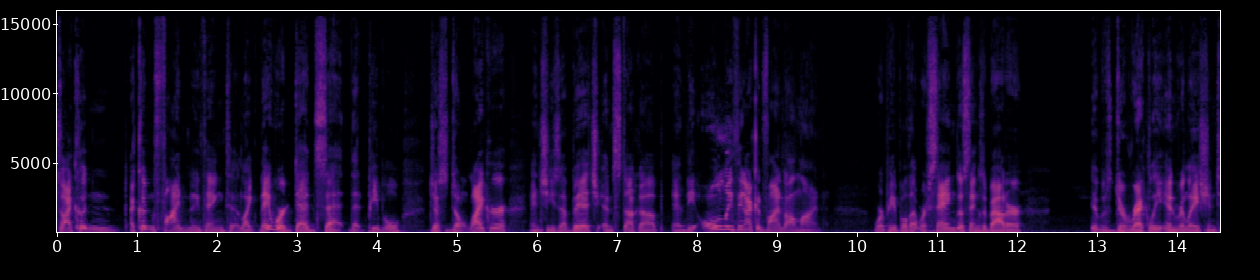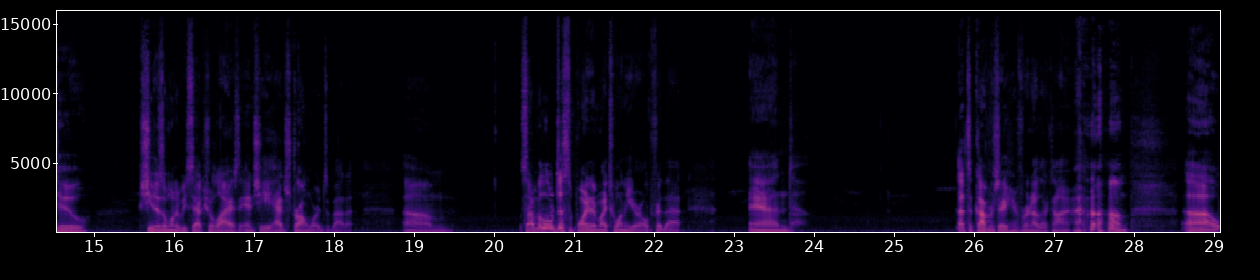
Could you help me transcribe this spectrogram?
so I couldn't I couldn't find anything to like they were dead set that people just don't like her and she's a bitch and stuck up and the only thing I could find online were people that were saying those things about her it was directly in relation to she doesn't want to be sexualized and she had strong words about it. Um, so I'm a little disappointed in my 20 year old for that. And that's a conversation for another time. um, uh,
